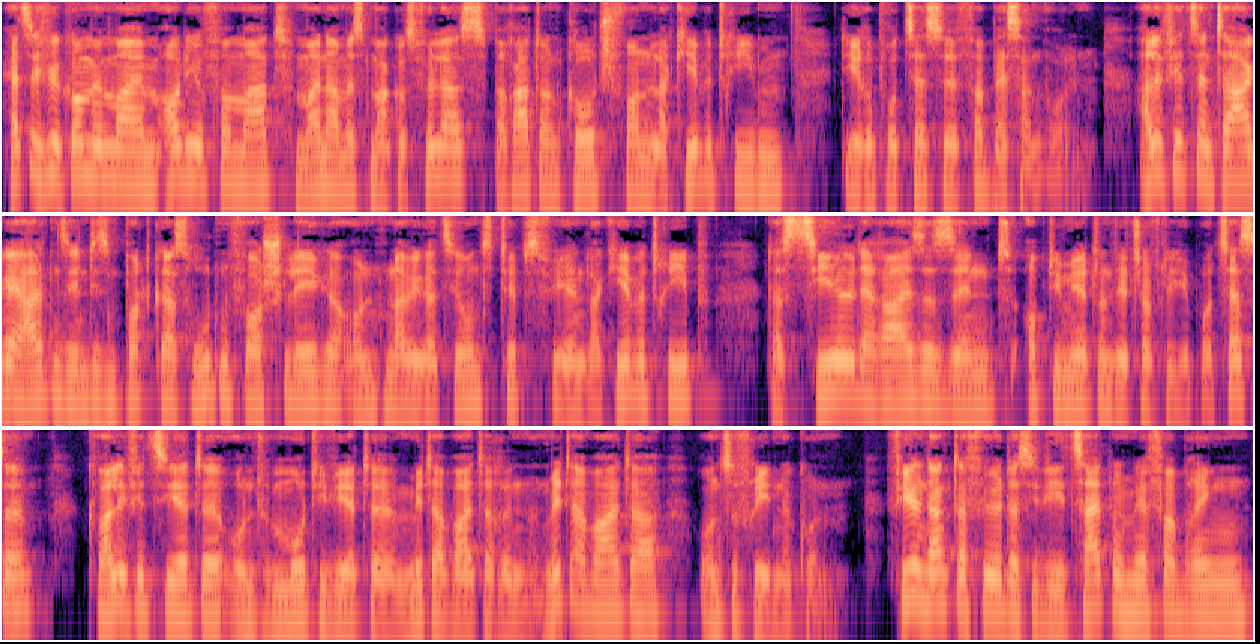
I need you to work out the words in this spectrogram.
Herzlich willkommen in meinem Audioformat. Mein Name ist Markus Füllers, Berater und Coach von Lackierbetrieben, die ihre Prozesse verbessern wollen. Alle 14 Tage erhalten Sie in diesem Podcast Routenvorschläge und Navigationstipps für Ihren Lackierbetrieb. Das Ziel der Reise sind optimierte und wirtschaftliche Prozesse, qualifizierte und motivierte Mitarbeiterinnen und Mitarbeiter und zufriedene Kunden. Vielen Dank dafür, dass Sie die Zeit mit mir verbringen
